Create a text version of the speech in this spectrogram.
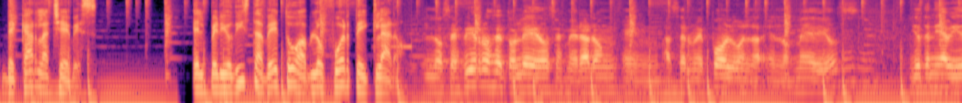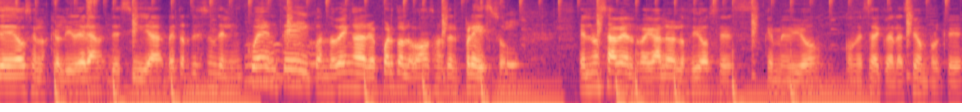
de Carla Cheves. El periodista Beto habló fuerte y claro. Los esbirros de Toledo se esmeraron en hacerme polvo en, la- en los medios. Yo tenía videos en los que Olivera decía, Beto Ortiz es un delincuente y cuando venga al aeropuerto lo vamos a meter preso. Sí. Él no sabe el regalo de los dioses que me dio con esa declaración, porque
